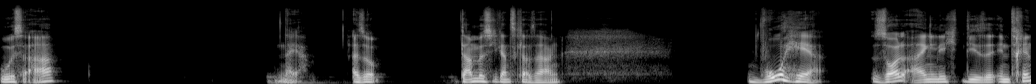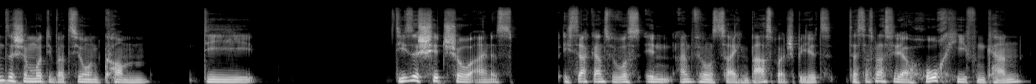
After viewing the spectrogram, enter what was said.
USA. Naja, also da muss ich ganz klar sagen, woher soll eigentlich diese intrinsische Motivation kommen, die diese Shitshow eines, ich sage ganz bewusst in Anführungszeichen Basketball spielt, dass, dass man das wieder hochhieven kann,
